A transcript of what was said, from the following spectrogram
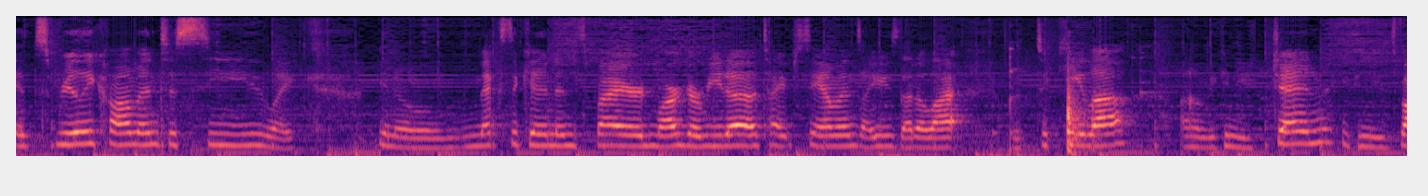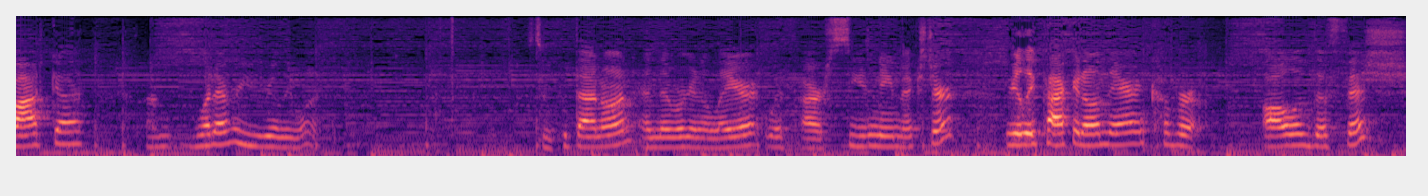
It's really common to see like, you know, Mexican inspired margarita type salmons. I use that a lot with tequila. Um, you can use gin, you can use vodka, um, whatever you really want. So put that on, and then we're gonna layer it with our seasoning mixture. Really pack it on there and cover all of the fish.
